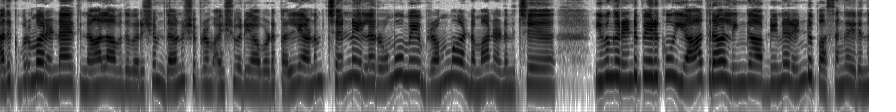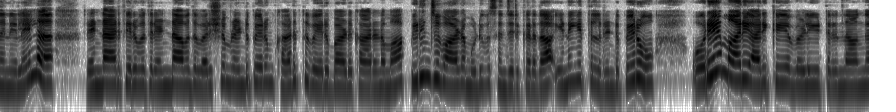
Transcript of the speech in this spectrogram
அதுக்கப்புறமா 2004வது வருஷம் தனுஷ் அப்புறம் ஐஸ்வர்யாவோட கல்யாணம் சென்னையில ரொம்பவுமே பிரம்மாண்டமா நடந்துச்சு. இவங்க ரெண்டு பேருக்கும் யாத்ரா, லிங்கா அப்படின்னு ரெண்டு பசங்க இருந்த நிலையில 2022வது வருஷம் ரெண்டு பேரும் கருத்து வேறுபாடு காரணமா பிரிஞ்சு வாழ முடியும் முடிவு செஞ்சிருக்கிறதா இணையத்துல ரெண்டு பேரும் ஒரே மாதிரி அறிக்கையை வெளியிட்டிருந்தாங்க.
